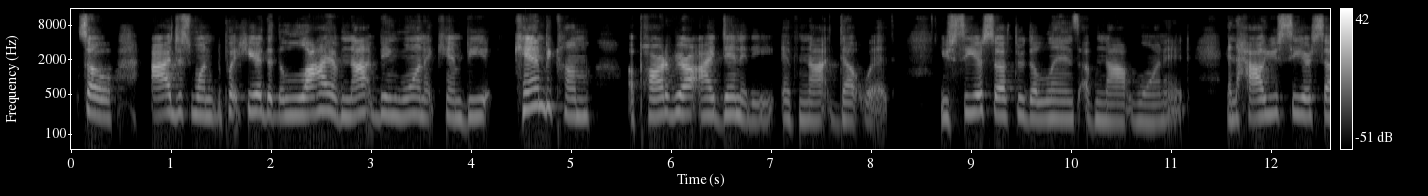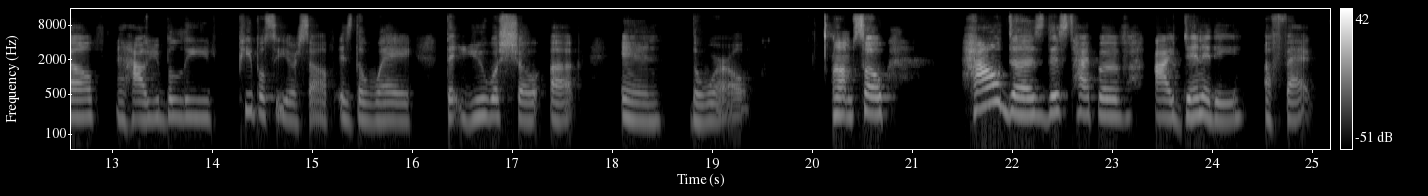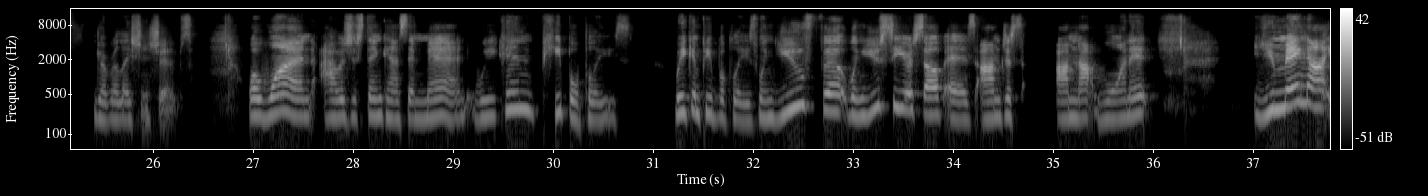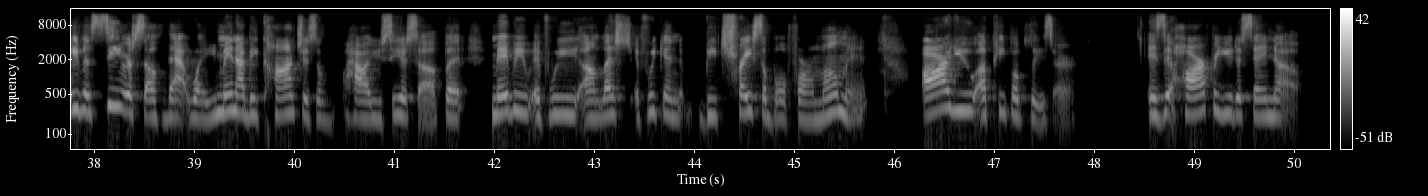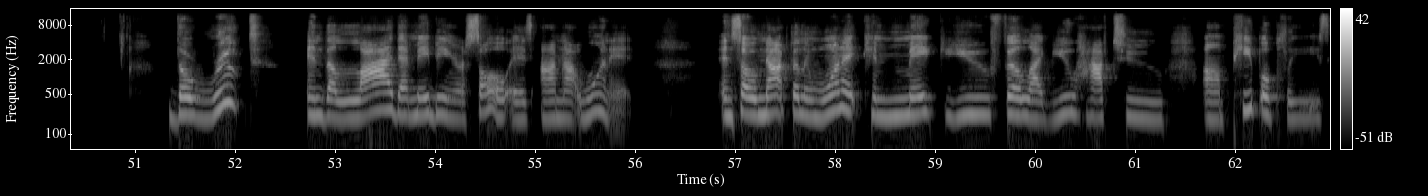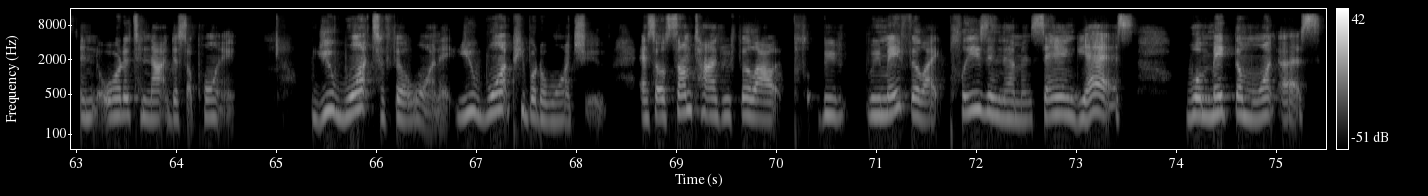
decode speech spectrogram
So I just wanted to put here that the lie of not being wanted can be can become a part of your identity if not dealt with. You see yourself through the lens of not wanted, and how you see yourself and how you believe people see yourself is the way that you will show up in the world. Um, so, how does this type of identity affect your relationships? Well, one, I was just thinking, I said, man, we can people please. We can people please. When you feel, when you see yourself as I'm just, I'm not wanted, you may not even see yourself that way. You may not be conscious of how you see yourself but maybe if we um, let's if we can be traceable for a moment are you a people pleaser? Is it hard for you to say no? The root and the lie that may be in your soul is i'm not wanted. And so not feeling wanted can make you feel like you have to um, people please in order to not disappoint you want to feel wanted. You want people to want you. And so sometimes we feel out we, we may feel like pleasing them and saying yes will make them want us.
